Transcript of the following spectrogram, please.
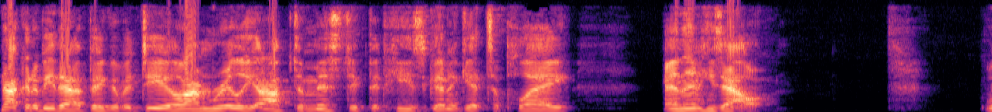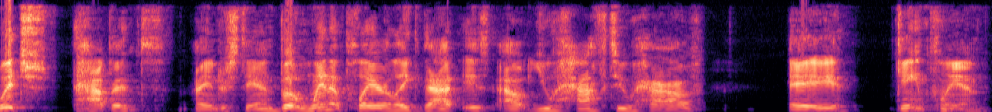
not to be that big of a deal. I'm really optimistic that he's to get to play. And then he's out, which happens. I understand. But when a player like that is out, you have to have a game plan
